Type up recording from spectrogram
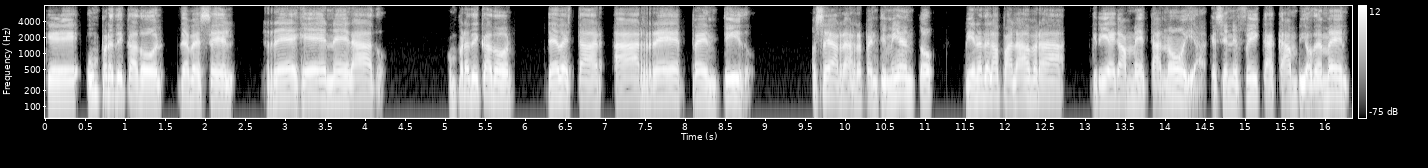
que un predicador debe ser regenerado. Un predicador debe estar arrepentido. O sea, arrepentimiento viene de la palabra griega metanoia, que significa cambio de mente.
